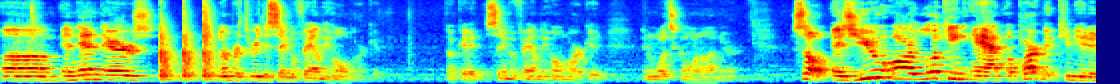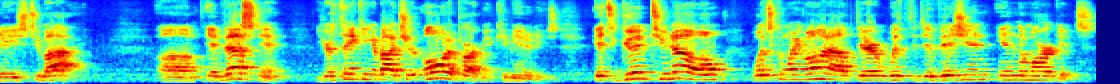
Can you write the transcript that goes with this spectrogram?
Um, and then there's number three, the single family home market. Okay, single family home market and what's going on there. So, as you are looking at apartment communities to buy, um, invest in, you're thinking about your own apartment communities. It's good to know what's going on out there with the division in the markets.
